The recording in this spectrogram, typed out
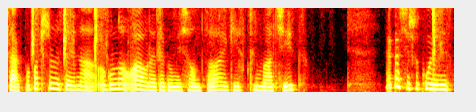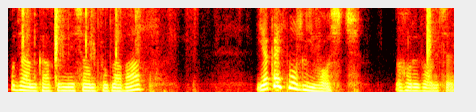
tak, popatrzymy sobie na ogólną aurę tego miesiąca, jaki jest klimacik. Jaka się szykuje niespodzianka w tym miesiącu dla Was? Jaka jest możliwość na horyzoncie?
